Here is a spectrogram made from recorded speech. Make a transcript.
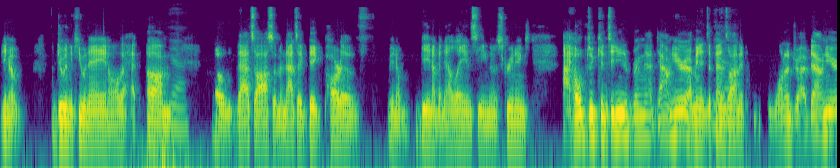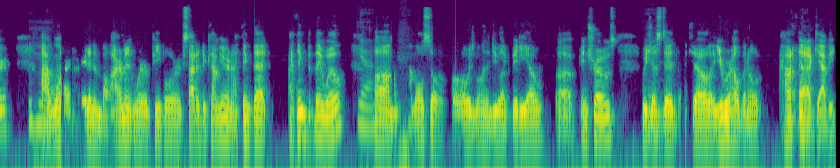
you know doing the q&a and all that um yeah. so that's awesome and that's a big part of you know being up in la and seeing those screenings i hope to continue to bring that down here i mean it depends yeah. on if you want to drive down here mm-hmm. i want to create an environment where people are excited to come here and i think that I think that they will. Yeah. Um, I'm also always willing to do like video uh, intros. We yeah. just did a show that you were helping out at Gabby,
